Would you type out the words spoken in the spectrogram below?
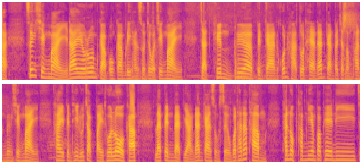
2565 ซึ่งเชียงใหม่ได้ร่วมกับองค์การบริหารส่วนจังหวัดเชียงใหม่ จัดขึ้นเพื่อเป็นการค้นหาตัวแทนด้านการประชาสัมพันธ์เมืองเชียงใหม่ ให้เป็นที่รู้จักไปทั่วโลกครับ และเป็นแบบอย่างด้านการส่งเสริมวัฒนธรรม ขนบธรรมเนียมประเพณี จ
